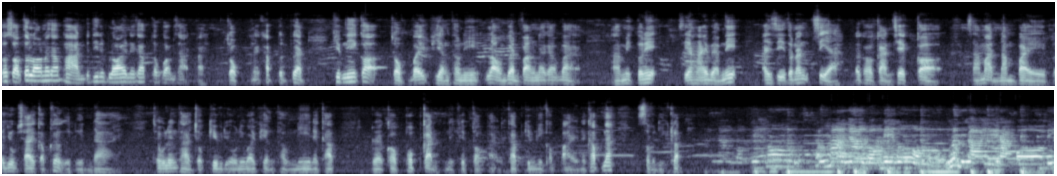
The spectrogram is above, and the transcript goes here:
ทดสอบทดลองนะครับ ผ่านไปที่เรียบร้อยนะครับทำความสะอาดไป จบนะครับเพื่อนๆคลิปนี้ก็จบไว้เพียงเท่านี้เล่าเพื่อนฟังนะครับว่าอ่ามิกตัวนี้เสียหายแบบนี้ IC ตัวนั้นเสียแล้วก็การเช็คก็สามารถนำไปประยุกต์ใช้กับเครื่องอื่นๆได้ชาวเรื่องถ่ายจบคลิปวิดีโอนี้ไว้เพียงเท่านี้นะครับแล้วก็พบกันในคลิปต่อไปนะครับคลิปนี้ก็ไปนะครับนะสวัสดีครับบอกเดโนทั้งมายางบอกเดโนเงินได้หักบอดี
